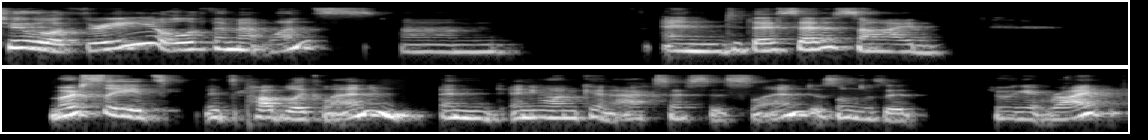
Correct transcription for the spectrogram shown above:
two or three all of them at once. Um, and they're set aside. Mostly it's it's public land and, anyone can access this land as long as they're doing it right.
